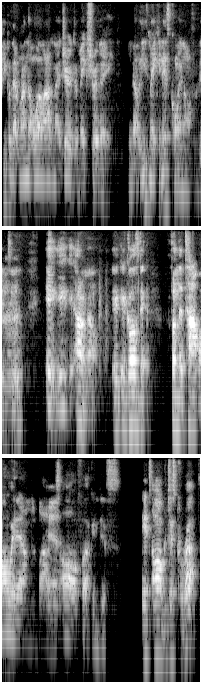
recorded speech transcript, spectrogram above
people that run the oil out of Nigeria to make sure they, you know, he's making his coin off of it Uh-huh. too. It, it, I don't know. It, it goes da- from the top all the way down to the bottom. Yeah. It's all fucking just. It's all just corrupt,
